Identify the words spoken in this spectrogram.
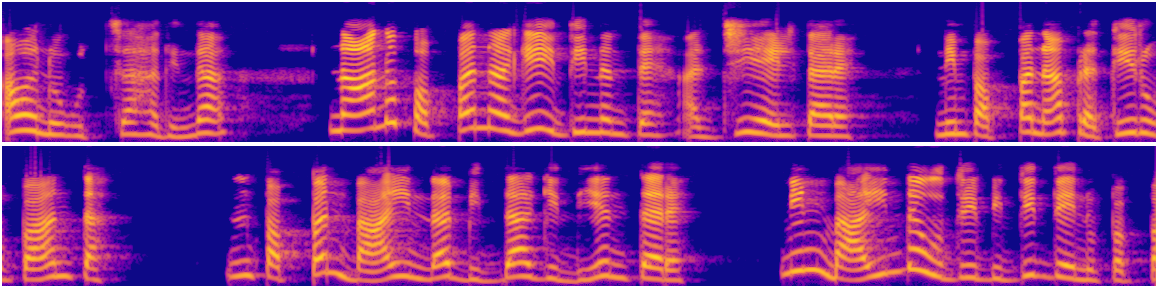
ಅವನು ಉತ್ಸಾಹದಿಂದ, ನಾನು ಪಪ್ಪನಾಗೆ ಇದ್ದೀನಂತೆ. ಅಜ್ಜಿ ಹೇಳ್ತಾರೆ ನಿಮ್ಮ ಪಪ್ಪನ ಪ್ರತಿರೂಪ ಅಂತ. ನಿನ್ ಪಪ್ಪನ ಬಾಯಿಂದ ಬಿದ್ದಾಗಿದ್ದಿ ಅಂತಾರೆ. ನಿನ್ ಬಾಯಿಂದ ಉದ್ರಿ ಬಿದ್ದಿದ್ದೇನು ಪಪ್ಪ?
